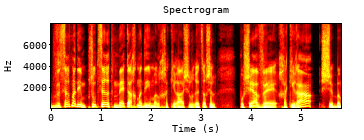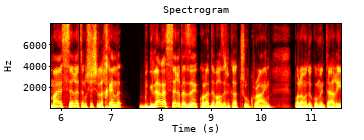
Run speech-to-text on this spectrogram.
וסרט מדהים, פשוט סרט מתח מדהים על חקירה של רצח של פושע וחקירה שבמאי הסרט, אני חושב שלכן, בגלל הסרט הזה, כל הדבר הזה שנקרא true crime בעולם הדוקומנטרי,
